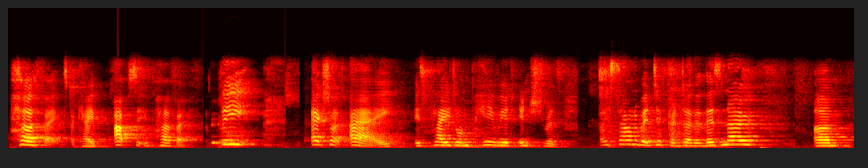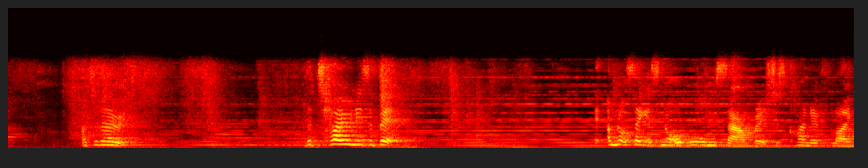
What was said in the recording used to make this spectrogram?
Perfect. Okay, absolutely perfect. The extract A is played on period instruments. They sound a bit different, don't they? There's no, um, I don't know. The tone is a bit. I'm not saying it's not a warm sound, but it's just kind of like.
